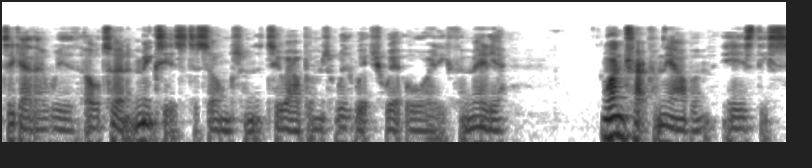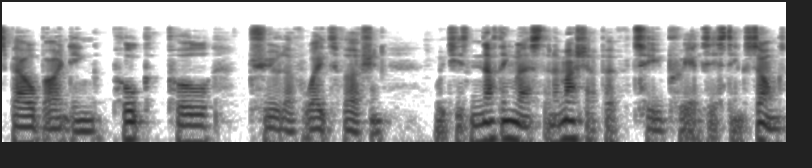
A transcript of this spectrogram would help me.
together with alternate mixes to songs from the two albums with which we're already familiar. One track from the album is the spellbinding Pulk Pull True Love Waits version, which is nothing less than a mashup of two pre existing songs.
